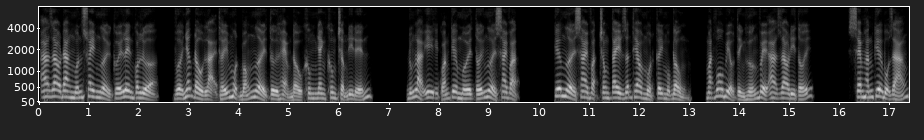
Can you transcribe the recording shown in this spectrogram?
A Giao đang muốn xoay người cưới lên con lửa, vừa nhấc đầu lại thấy một bóng người từ hẻm đầu không nhanh không chậm đi đến. Đúng là y quán kia mới tới người sai vặt. Kia người sai vặt trong tay dẫn theo một cây mục đồng, mặt vô biểu tình hướng về A Giao đi tới. Xem hắn kia bộ dáng,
